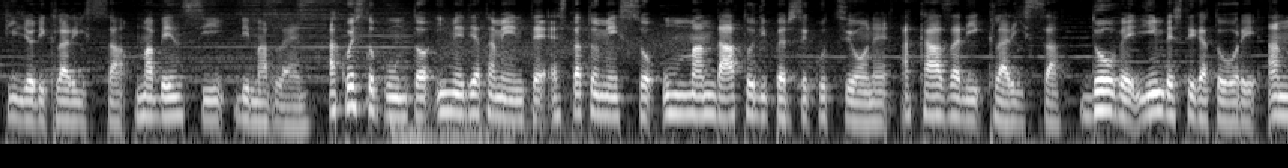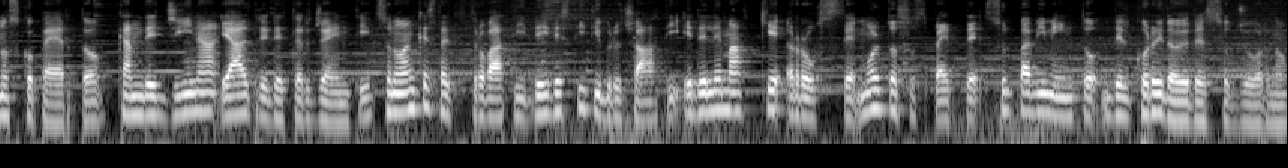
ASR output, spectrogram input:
figlio di Clarissa ma bensì di Marlene. A questo punto immediatamente è stato emesso un mandato di persecuzione a casa di Clarissa dove gli investigatori hanno scoperto candeggina e altri detergenti. Sono anche stati trovati dei vestiti bruciati e delle macchie rosse molto sospette sul pavimento del corridoio del soggiorno giorno.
